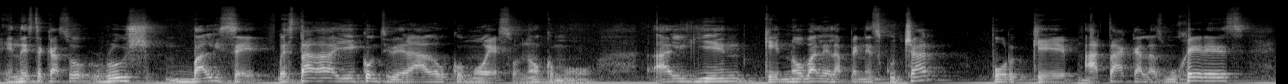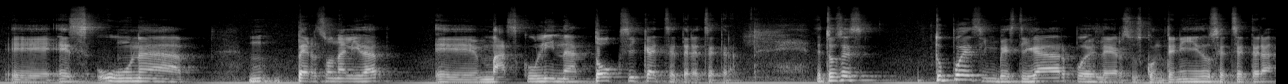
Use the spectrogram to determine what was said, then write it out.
en este caso Rush Balisade está ahí considerado como eso, ¿no? Como alguien que no vale la pena escuchar porque ataca a las mujeres, eh, es una personalidad eh, masculina tóxica, etcétera, etcétera. Entonces, Tú puedes investigar, puedes leer sus contenidos, etc.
